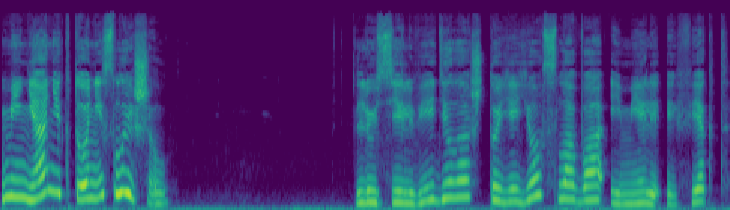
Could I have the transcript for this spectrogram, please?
Меня никто не слышал», Люсиль видела, что ее слова имели эффект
